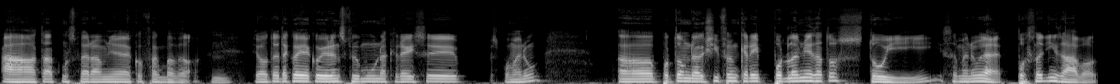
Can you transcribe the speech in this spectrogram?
a ta atmosféra mě jako fakt bavila. Hm. Jo, to je takový jako jeden z filmů, na který si vzpomenu. Uh, potom další film, který podle mě za to stojí, se jmenuje Poslední závod.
